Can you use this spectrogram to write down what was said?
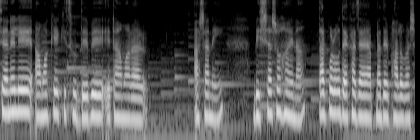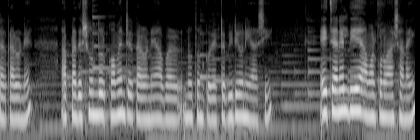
চ্যানেলে আমাকে কিছু দেবে, এটা আমার আর আশা নেই। বিশ্বাসও হয় না। তারপরেও দেখা যায় আপনাদের ভালোবাসার কারণে, আপনাদের সুন্দর কমেন্টের কারণে আবার নতুন করে একটা ভিডিও নিয়ে আসি। এই চ্যানেল দিয়ে আমার কোনো আশা নাই।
